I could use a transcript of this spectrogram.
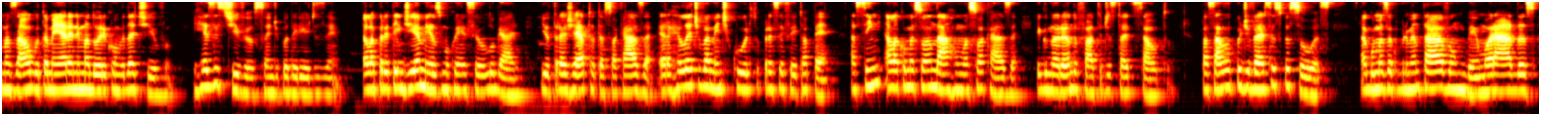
Mas algo também era animador e convidativo. Irresistível, Sandy poderia dizer. Ela pretendia mesmo conhecer o lugar, e o trajeto até sua casa era relativamente curto para ser feito a pé. Assim, ela começou a andar rumo à sua casa, ignorando o fato de estar de salto. Passava por diversas pessoas. Algumas a cumprimentavam, bem-humoradas,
